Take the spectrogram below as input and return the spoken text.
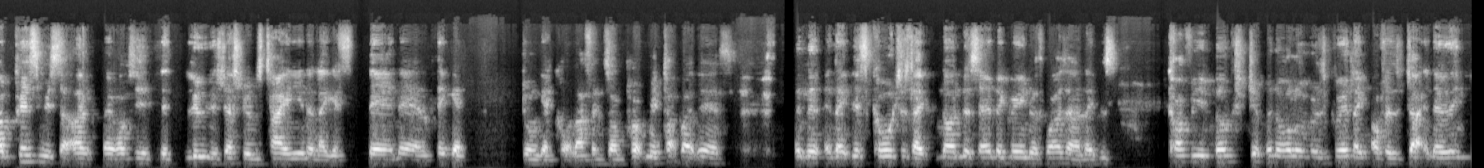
I'm pissing myself. Like, obviously, the Luton's dressing room's tiny, and like it's there and there. I'm thinking, don't get caught laughing. So I'm putting my top like this, and, the, and like this coach is like non-deserved agreeing with Wazza. Like this coffee and milk dripping all over his grid, like off his jacket and everything.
